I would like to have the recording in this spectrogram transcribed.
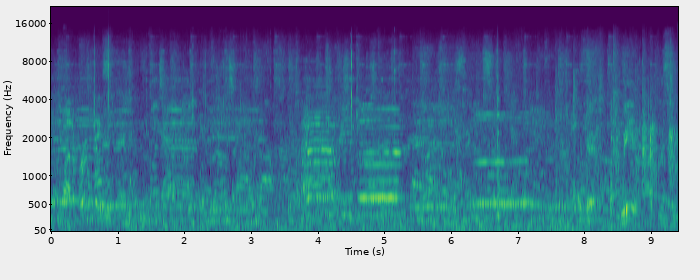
A lot of birthdays today. Okay. We have this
